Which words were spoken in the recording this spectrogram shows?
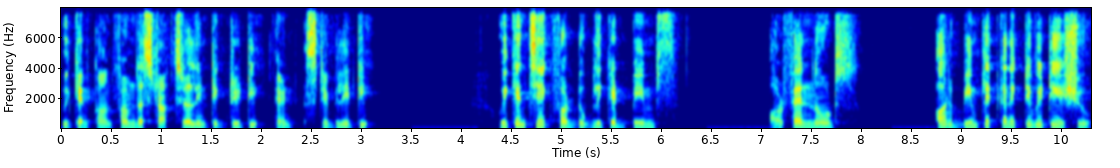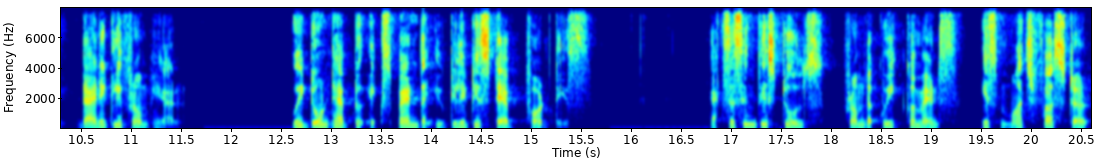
we can confirm the structural integrity and stability. We can check for duplicate beams, orphan nodes, or beamplate connectivity issue directly from here. We don't have to expand the Utilities tab for this. Accessing these tools from the quick commands is much faster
